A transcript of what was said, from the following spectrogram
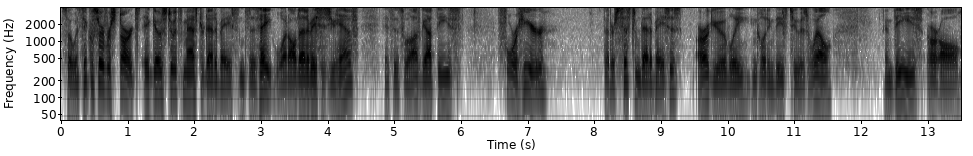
So when SQL Server starts, it goes to its master database and says, "Hey, what all databases you have?" It says, "Well, I've got these four here that are system databases, arguably including these two as well. And these are all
